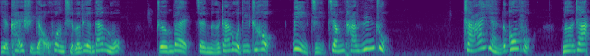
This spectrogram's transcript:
也开始摇晃起了炼丹炉，准备在哪吒落地之后立即将他晕住。眨眼的功夫，哪吒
